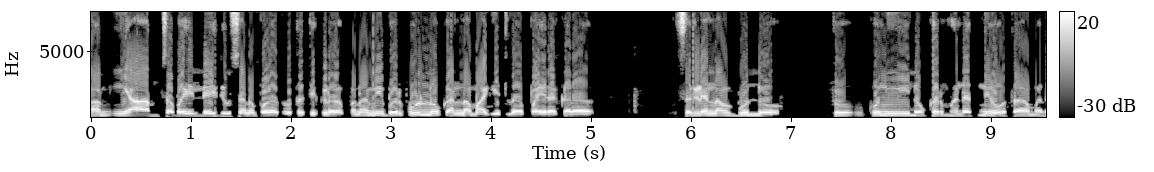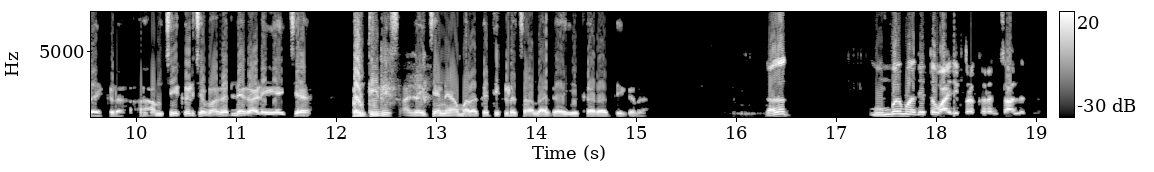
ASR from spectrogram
आम्ही आमचा बैल लई दिवसानं पळत होतं तिकडं पण आम्ही भरपूर लोकांना मागितलं पैरा करा. सगळ्यांना बोललो. तो कोणी लवकर म्हणत नाही होता आम्हाला इकडं. आमच्या इकडच्या भागातल्या गाड्या यायच्या पण ते बी सांगायच्या नाही आम्हाला का तिकडं चाला का हे करा ते करा. दादा मुंबईमध्ये तर वायदी प्रकरण चालत नाही.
